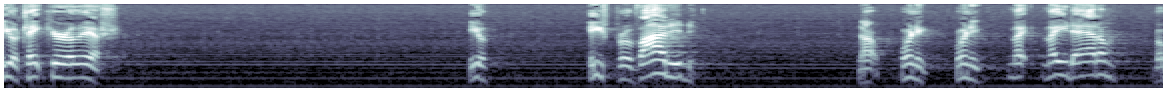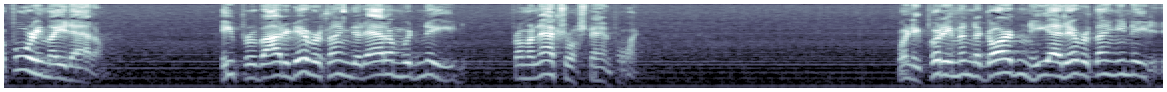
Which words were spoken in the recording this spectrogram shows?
He'll take care of this. He'll, he's provided. Now, when he when he made Adam, before he made Adam, he provided everything that Adam would need from a natural standpoint. When he put him in the garden, he had everything he needed.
